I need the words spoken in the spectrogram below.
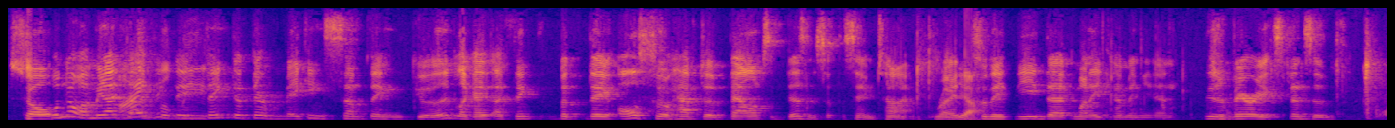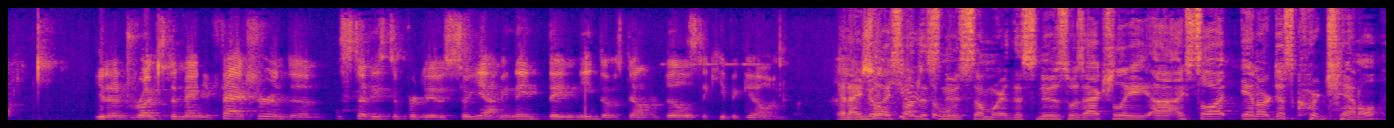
So, well, no, I mean, I, th- I, I think believe, they think that they're making something good. Like, I, I, think, but they also have to balance the business at the same time, right? Yeah. So they need that money coming in. These are very expensive, you know, drugs to manufacture and the studies to produce. So yeah, I mean, they they need those dollar bills to keep it going. And I knew so I saw this news somewhere. This news was actually, uh, I saw it in our Discord channel.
